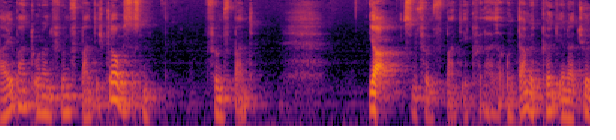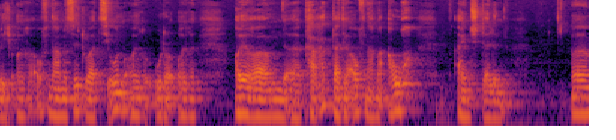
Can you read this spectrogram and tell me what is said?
Dreiband oder ein Fünfband. Ich glaube, es ist ein Fünfband. Ja, es ist ein Fünfband-Equalizer. Und damit könnt ihr natürlich eure Aufnahmesituation eure, oder eure, euren äh, Charakter der Aufnahme auch einstellen. Äh,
